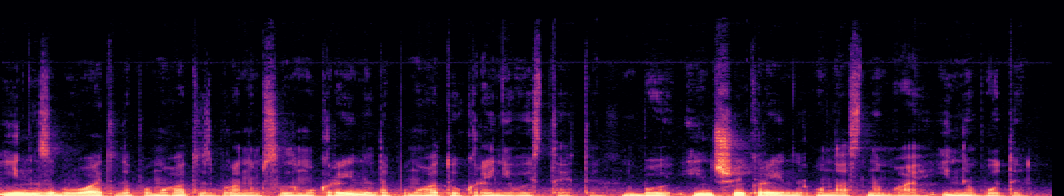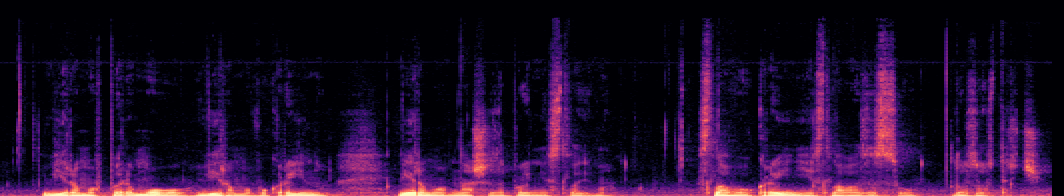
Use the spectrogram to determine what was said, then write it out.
І не забувайте допомагати Збройним силам України, допомагати Україні вистояти. Бо іншої країни у нас немає і не буде. Віримо в перемогу, віримо в Україну, віримо в наші збройні сили. Слава Україні і слава ЗСУ. До зустрічі!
